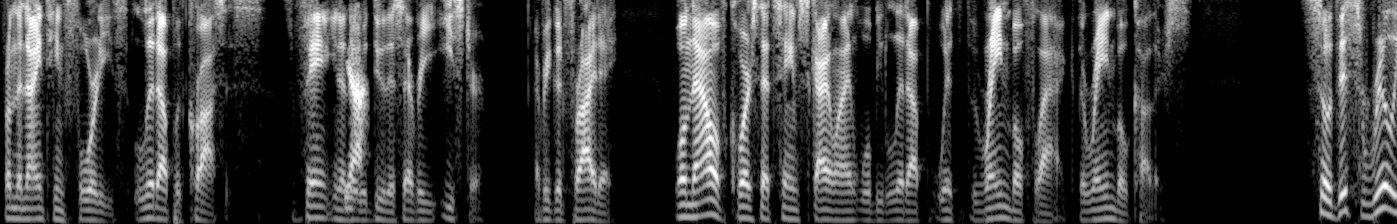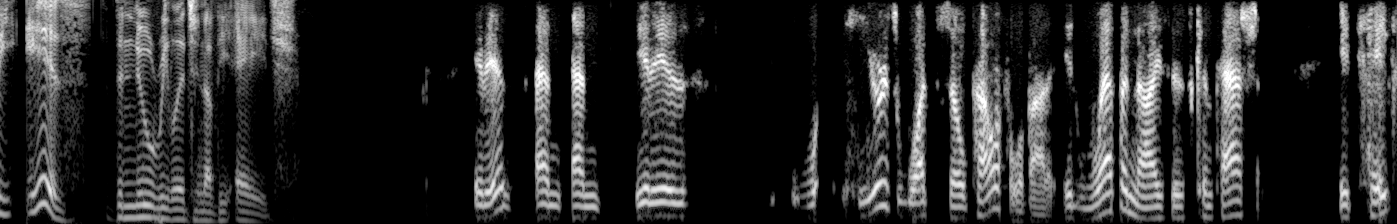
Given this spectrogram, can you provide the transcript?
from the 1940s lit up with crosses. Fam- you know, yeah. they would do this every Easter, every Good Friday. Well, now, of course, that same skyline will be lit up with the rainbow flag, the rainbow colors. So this really is the new religion of the age. It is, and and it is here's what's so powerful about it it weaponizes compassion. It takes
